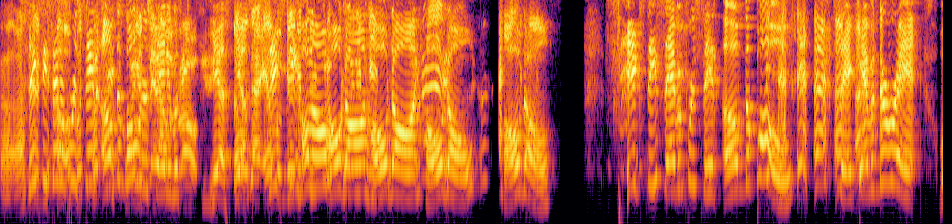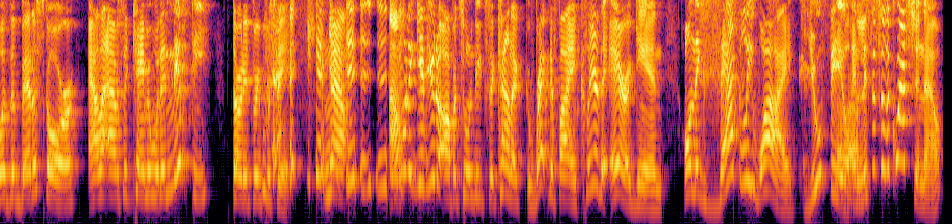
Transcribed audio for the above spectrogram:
Uh-uh. 67% No, of the voters said said it was. wrong. Yes, Those yeah. 60. Hold on, hold on, hold on, hold on, hold on. 67% of the poll said Kevin Durant was the better scorer. Allen Iverson came in with a nifty 33%. now, I want to give you the opportunity to kind of rectify and clear the air again on exactly why you feel, Uh-huh. and listen to the question now.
